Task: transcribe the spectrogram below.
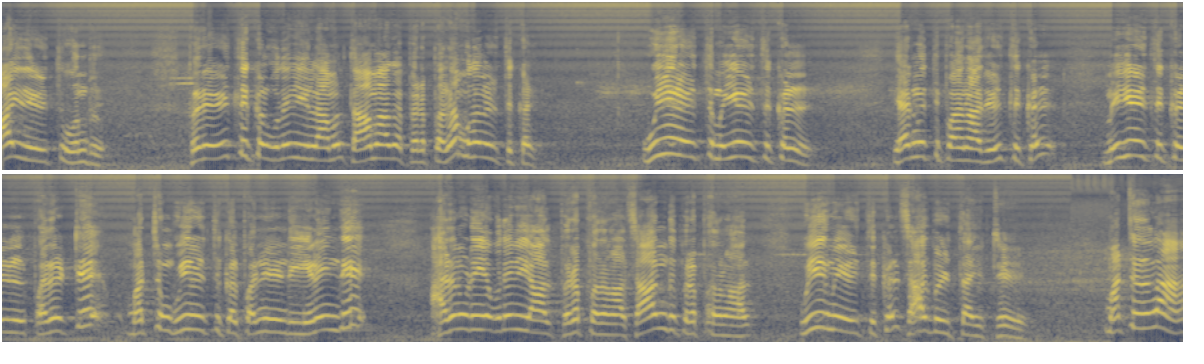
ஆயுத எழுத்து ஒன்று. பிற எழுத்துக்கள் உதவி இல்லாமல் தாமாக பிறப்பன முதல் எழுத்துக்கள். உயிர் எழுத்து மெய்யெழுத்துக்கள் இரநூத்தி பதினாறு எழுத்துக்கள் மெய்யெழுத்துக்கள் பதினெட்டு மற்றும் உயிரெழுத்துக்கள் பன்னிரெண்டு இணைந்து அதனுடைய உதவியால் பிறப்பதனால் சார்ந்து பிறப்பதனால் உயிர்மை எழுத்துக்கள் சார்பெழுத்தாயிற்று. மற்றதெல்லாம்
